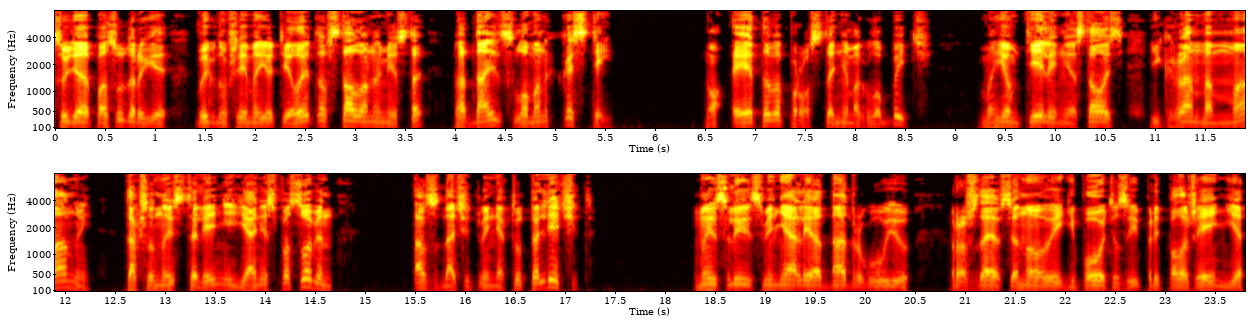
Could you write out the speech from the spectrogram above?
Судя по судороге, выгнувшее мое тело, это встало на место одна из сломанных костей. Но этого просто не могло быть. В моем теле не осталось и грамма маны, так что на исцеление я не способен, а значит, меня кто-то лечит. Мысли сменяли одна другую, рождая все новые гипотезы и предположения,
